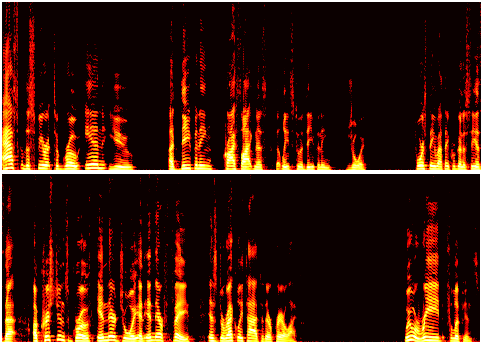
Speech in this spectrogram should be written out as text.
ask the Spirit to grow in you a deepening Christ likeness that leads to a deepening joy. Fourth theme I think we're going to see is that a Christian's growth in their joy and in their faith is directly tied to their prayer life. We will read Philippians.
